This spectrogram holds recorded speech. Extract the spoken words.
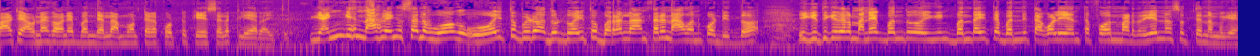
ಪಾರ್ಟಿ ಅವನಾಗ ಅವನೇ ಬಂದೆಲ್ಲ ಅಮೌಂಟ್ ಎಲ್ಲ ಕೊಟ್ಟು ಕೇಸ್ ಎಲ್ಲ ಕ್ಲಿಯರ್ ಆಯಿತು. ಹೆಂಗೆ ನಾವು ಹೆಂಗೆ ಸರ್ ಹೋಗಿ ಹೋಯ್ತು ಬಿಡು ದುಡ್ಡು ಹೋಯ್ತು, ಬರಲ್ಲ ಅಂತಲೇ ನಾವು ಅಂದ್ಕೊಂಡಿದ್ದು ಈಗ ಇದಕ್ಕಿದೆಲ್ಲ ಮನೆಗೆ ಬಂದು ಹಿಂಗೆ ಬಂದೈತೆ, ಬನ್ನಿ ತಗೊಳ್ಳಿ ಅಂತ ಫೋನ್ ಮಾಡಿದ್ರೆ ಏನು ಅನಿಸುತ್ತೆ ನಮಗೆ?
